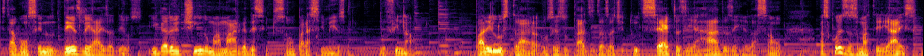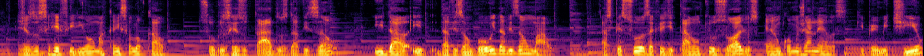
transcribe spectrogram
estavam sendo desleais a Deus e garantindo uma amarga decepção para si mesmo no final. Para ilustrar os resultados das atitudes certas e erradas em relação às coisas materiais, Jesus se referiu a uma crença local sobre os resultados da visão e da, e da visão boa e da visão mal. As pessoas acreditavam que os olhos eram como janelas que permitiam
